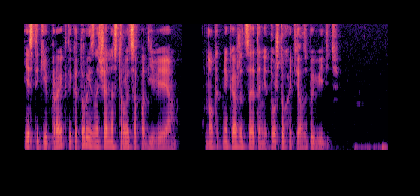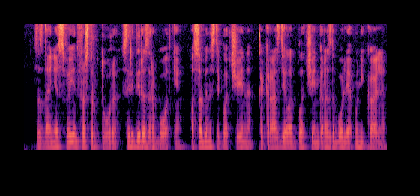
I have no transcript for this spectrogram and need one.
Есть такие проекты, которые изначально строятся под EVM, но, как мне кажется, это не то, что хотелось бы видеть. Создание своей инфраструктуры, среды разработки, особенности блокчейна как раз делает блокчейн гораздо более уникальным,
